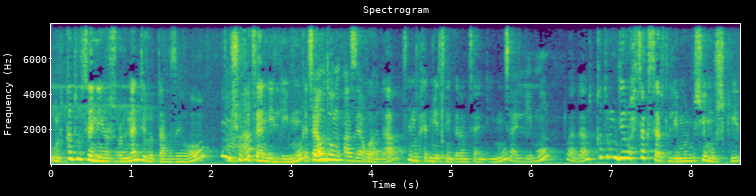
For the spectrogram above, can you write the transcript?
ونقدروا ثاني نرجعوا هنا نديروا tare zéro ونشوفوا ثاني الليمون. كتعاودوا من à zéro voilà ثاني واحد 200 غرام تاع الليمون. تاع الليمون. voilà نقدروا نديروا حتى قشرة الليمون ماشي مشكل.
